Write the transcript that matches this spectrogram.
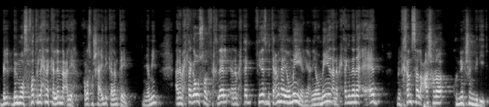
بال- بالمواصفات اللي إحنا اتكلمنا عليها. خلاص مش هعيد الكلام تاني. جميل؟ أنا محتاج أوصل في خلال أنا محتاج في ناس بتعملها يوميا. يعني يوميا أنا محتاج إن أنا ا add من خمسة ل 10 connection جديده؟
